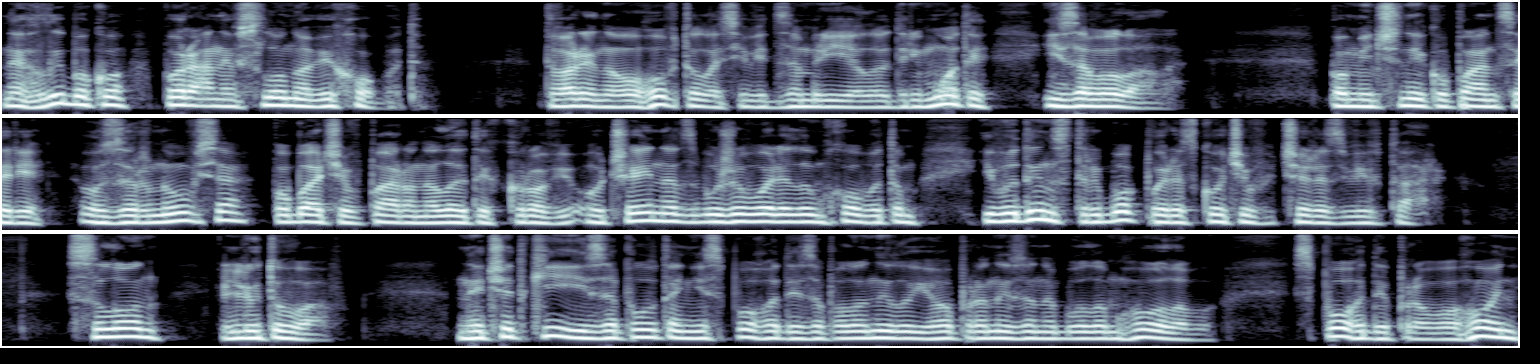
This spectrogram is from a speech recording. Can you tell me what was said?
неглибоко поранив слонові хобот. Тварина оговталася від замріялої дрімоти і заволала. Помічник у панцирі озирнувся, побачив пару налитих крові очей над збожеволілим хоботом і в один стрибок перескочив через вівтар. Слон лютував. Нечіткі і заплутані спогади заполонили його пронизану болом голову, спогади про вогонь,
